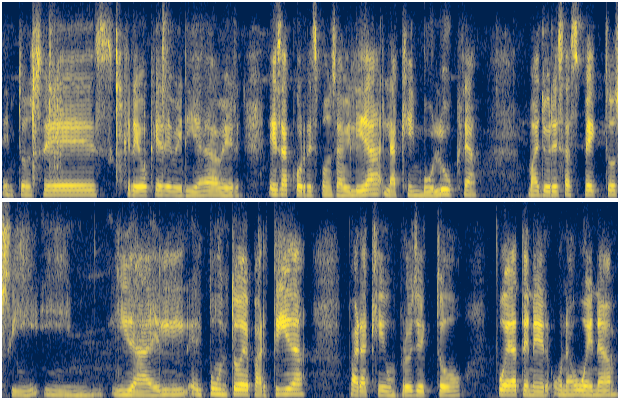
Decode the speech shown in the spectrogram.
Entonces creo que debería haber esa corresponsabilidad, la que involucra mayores aspectos y, da el, punto de partida para que un proyecto pueda tener una buena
